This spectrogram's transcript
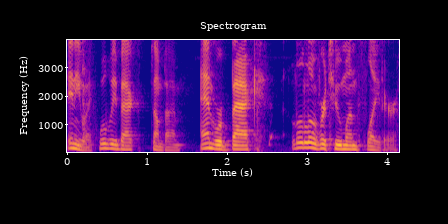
Anyway, we'll be back sometime. And we're back a little over two months later.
